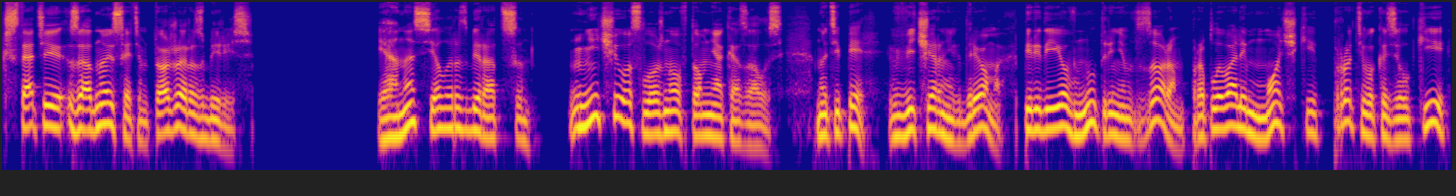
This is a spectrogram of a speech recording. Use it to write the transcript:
Кстати, заодно и с этим тоже разберись». И она села разбираться. Ничего сложного в том не оказалось. Но теперь, в вечерних дремах, перед ее внутренним взором проплывали мочки, противокозелки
